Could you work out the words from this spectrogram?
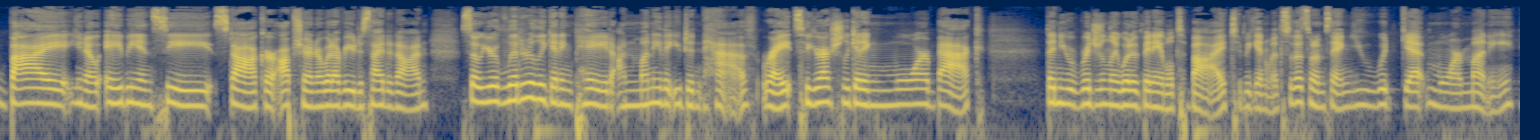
buy, you know, A, B, and C stock or option or whatever you decided on. So you're literally getting paid on money that you didn't have, right? So you're actually getting more back than you originally would have been able to buy to begin with. So that's what I'm saying. You would get more money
